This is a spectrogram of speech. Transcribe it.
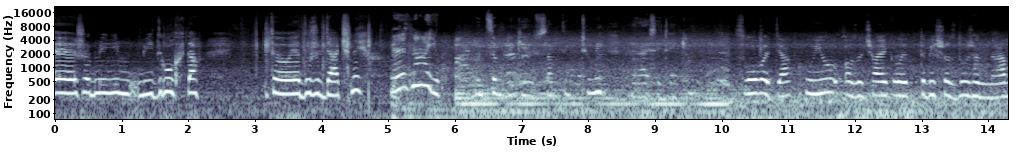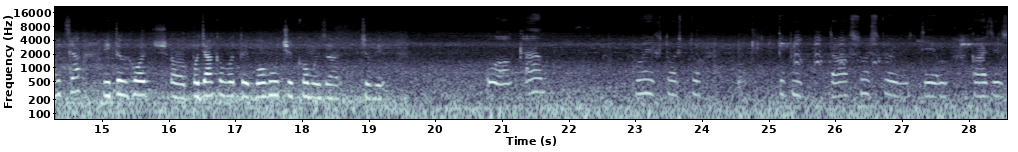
е, щоб мені мій друг дав, то я дуже вдячний. Не знаю. When somebody gives something to me, then I say thank you. Слово дякую означає, коли тобі щось дуже подобається і ти хочеш е, подякувати Богу чи комусь за цю віру. Welcome. Коли хтось то тобі дав щось, то ти кажеш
